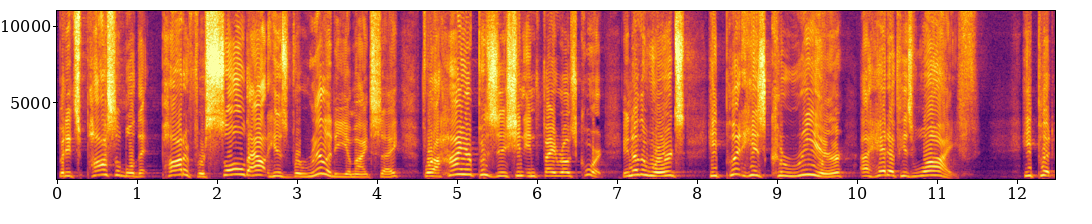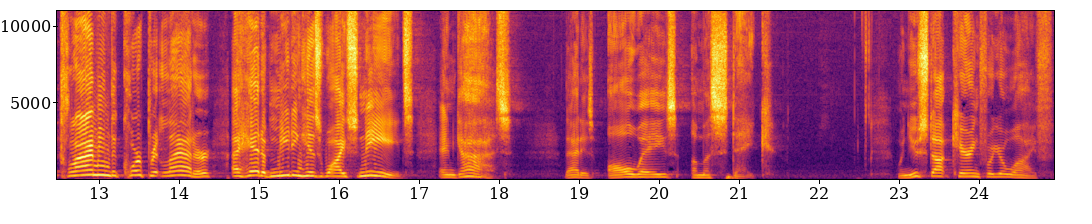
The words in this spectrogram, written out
But it's possible that Potiphar sold out his virility, you might say, for a higher position in Pharaoh's court. In other words, he put his career ahead of his wife. He put climbing the corporate ladder ahead of meeting his wife's needs. And guys, that is always a mistake. When you stop caring for your wife,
